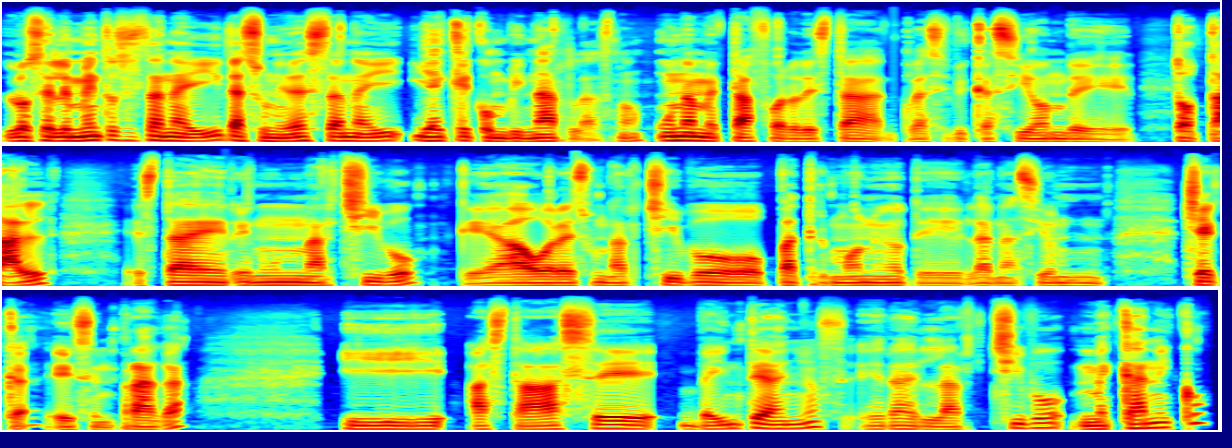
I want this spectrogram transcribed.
los elementos están ahí, las unidades están ahí y hay que combinarlas. ¿no? Una metáfora de esta clasificación de total está en, un archivo, que ahora es un archivo patrimonio de la nación checa, es en Praga, y hasta hace 20 años era el archivo mecánico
